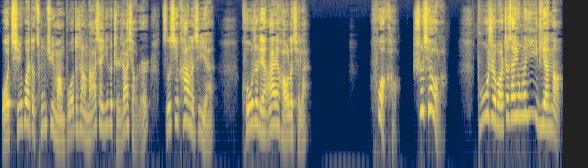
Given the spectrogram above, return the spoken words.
我奇怪的从巨蟒脖子上拿下一个纸扎小人，仔细看了几眼，苦着脸哀嚎了起来：“我靠，失效了！不是吧？这才用了一天呢！”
